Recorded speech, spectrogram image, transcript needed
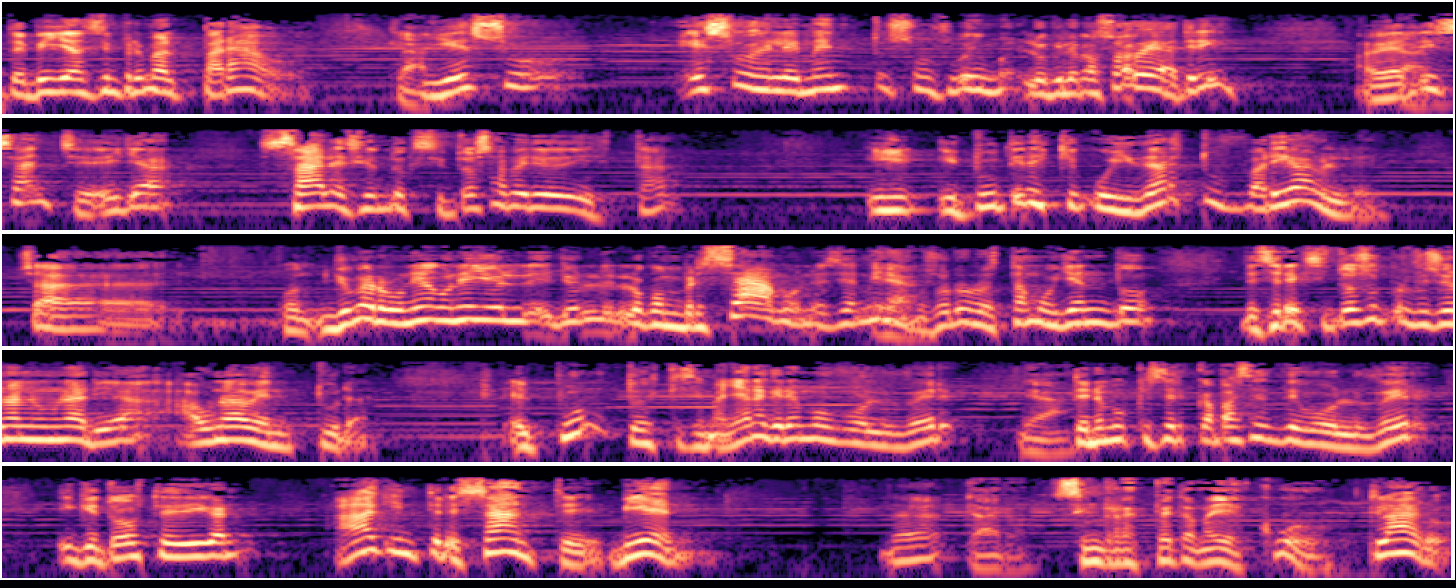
te pillan siempre mal parado. Claro. Y eso, esos elementos son súper- lo que le pasó a Beatriz, a Beatriz Sánchez. Ella sale siendo exitosa periodista y, y tú tienes que cuidar tus variables. O sea, cuando yo me reunía con ellos, yo lo conversábamos, le decía, mira, nosotros nos estamos yendo de ser exitosos profesional en un área a una aventura. El punto es que si mañana queremos volver, tenemos que ser capaces de volver y que todos te digan, ah, qué interesante, bien. Claro. Sin respeto no hay escudo. Claro.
